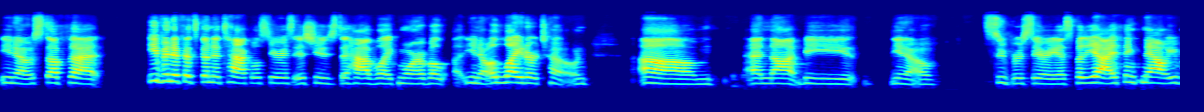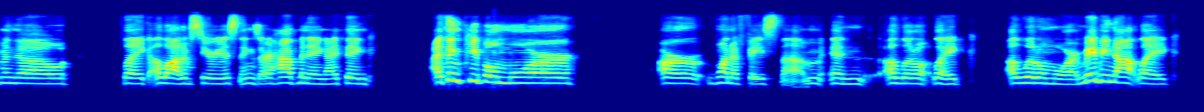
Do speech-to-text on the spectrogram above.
you know, stuff that even if it's going to tackle serious issues to have like more of a, you know, a lighter tone um, and not be, you know, super serious. But yeah, I think now, even though like a lot of serious things are happening, I think, I think people more are want to face them in a little like a little more maybe not like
